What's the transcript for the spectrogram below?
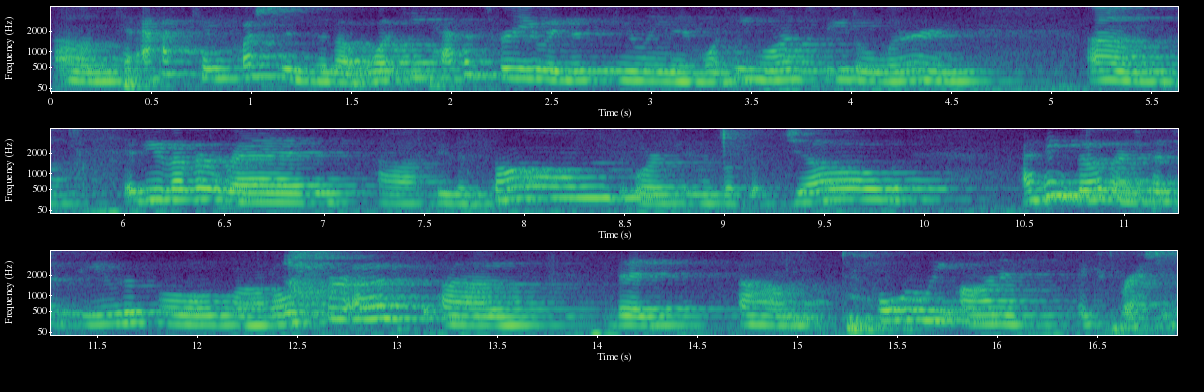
um, to ask Him questions about what He has for you in this feeling and what He wants for you to learn. Um, if you've ever read uh, through the Psalms or through the book of Job, I think those are such beautiful models for us of this um, totally honest expression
